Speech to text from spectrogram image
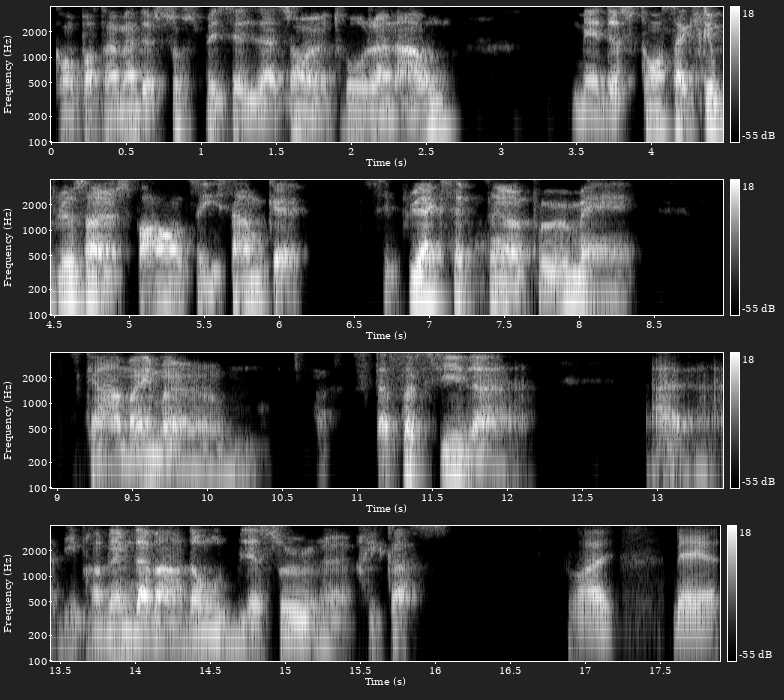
comportements de surspécialisation à un trop jeune âge, mais de se consacrer plus à un sport. Il semble que c'est plus accepté un peu, mais c'est quand même c'est associé à, des problèmes d'abandon ou de blessures euh, précoces. Oui. Mais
